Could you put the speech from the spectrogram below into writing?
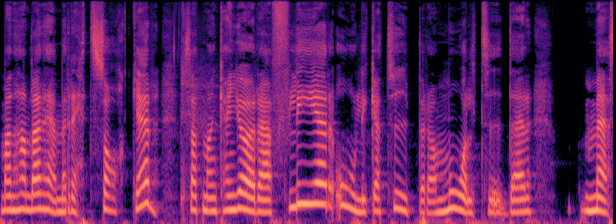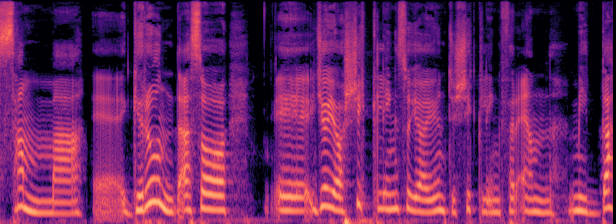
man handlar hem rätt saker. Så att man kan göra fler olika typer av måltider med samma eh, grund. Alltså eh, gör jag kyckling så gör jag ju inte kyckling för en middag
